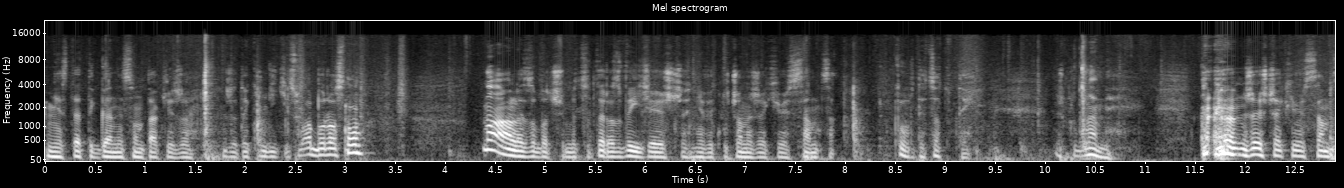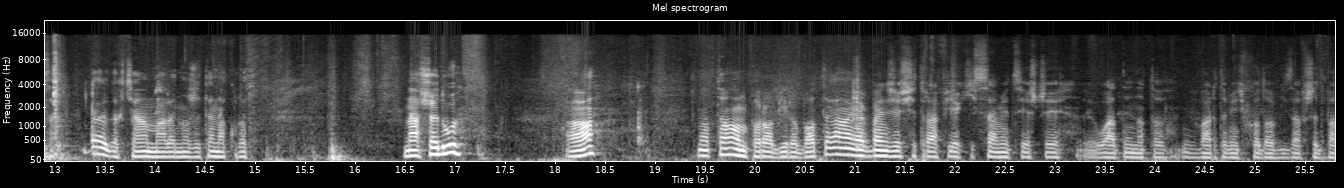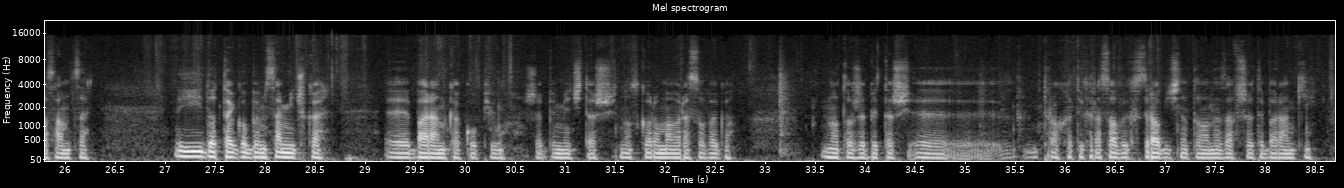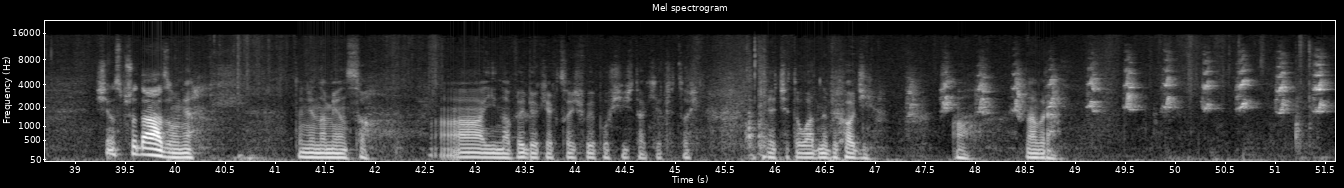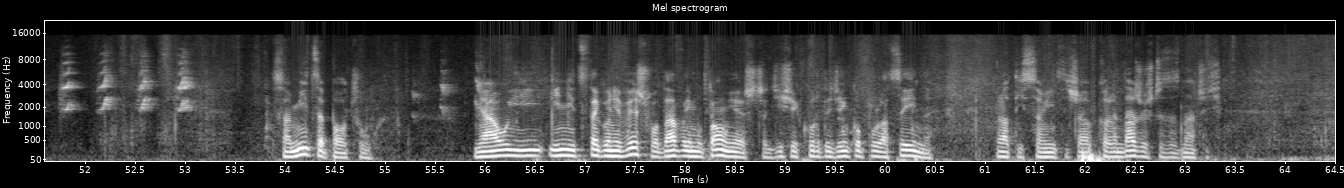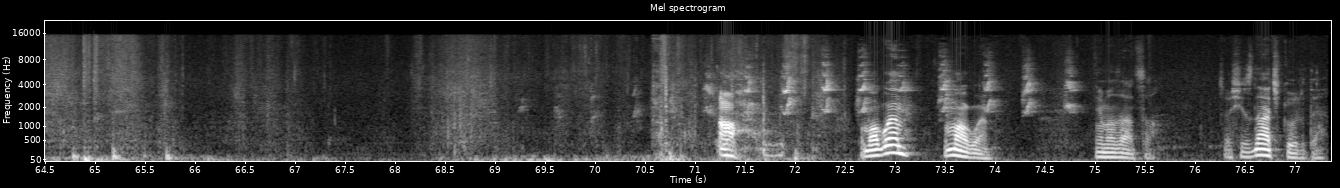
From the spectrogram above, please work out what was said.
Niestety geny są takie, że, że te króliki słabo rosną. No ale zobaczymy, co teraz wyjdzie jeszcze. Niewykluczone, że jakiegoś samca. Kurde, co tutaj? Już problemy. że jeszcze jakiegoś samca. Belga chciałem, ale no, że ten akurat naszedł. O, no to on porobi robotę, a jak będzie się trafi jakiś samiec jeszcze ładny, no to warto mieć w hodowli zawsze dwa samce. I do tego bym samiczkę baranka kupił, żeby mieć też, no skoro mam rasowego, no to żeby też y, trochę tych rasowych zrobić, no to one zawsze te baranki się sprzedadzą, nie? To nie na mięso. A i na wybieg jak coś wypuścić takie czy coś. Wiecie, to ładne wychodzi. O, dobra. Samicę poczuł. Miał i, i nic z tego nie wyszło. Dawaj mu tą jeszcze. Dzisiaj kurde dzień kopulacyjny. Latis samicy trzeba w kalendarzu jeszcze zaznaczyć. O! Pomogłem? Pomogłem. Nie ma za co. Trzeba się znać, kurde.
